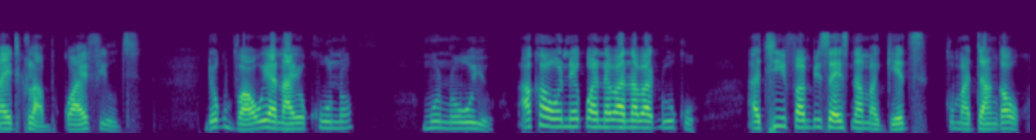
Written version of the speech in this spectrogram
night club kuhighfield ndokubva auya nayo kuno munhu uyu akaonekwa nevana vaduku achiifambisa isina magetsi kumatanga uko.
